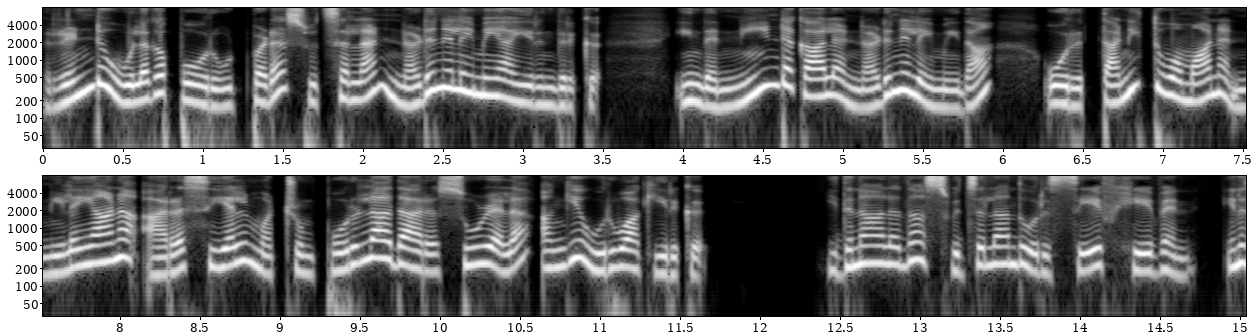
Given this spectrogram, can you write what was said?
ரெண்டு உலகப் போர் உட்பட சுவிட்சர்லாந்து நடுநிலைமையா இருந்திருக்கு. இந்த நீண்ட கால நடுநிலைமை தான் ஒரு தனித்துவமான நிலையான அரசியல் மற்றும் பொருளாதார சூழலை அங்கே உருவாக்கியிருக்கு. இதனால தான் சுவிட்சர்லாந்து ஒரு சேஃப் ஹேவன் ன்னு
